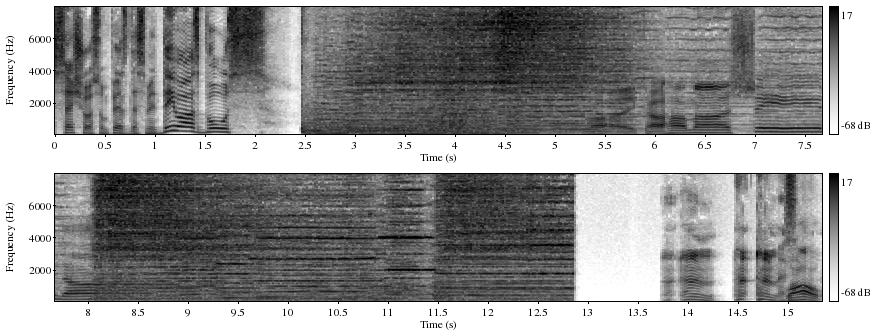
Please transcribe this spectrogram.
6,52 būs. Laika mašīnā. es, Wow.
